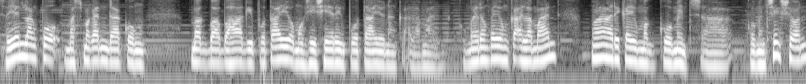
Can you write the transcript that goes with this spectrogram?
So yan lang po, mas maganda kung magbabahagi po tayo, magsisharing po tayo ng kaalaman. Kung mayroon kayong kaalaman, maaari kayong mag-comment sa comment section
